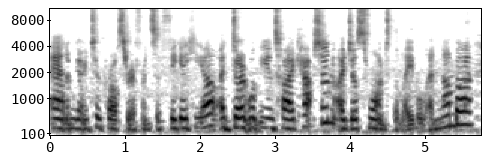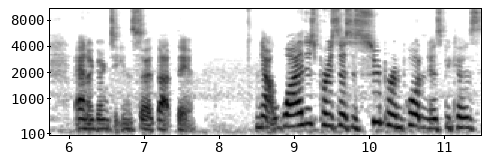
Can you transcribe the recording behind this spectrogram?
and I'm going to cross reference a figure here. I don't want the entire caption, I just want the label and number and I'm going to insert that there. Now, why this process is super important is because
